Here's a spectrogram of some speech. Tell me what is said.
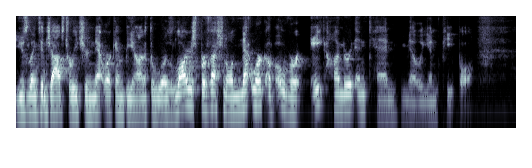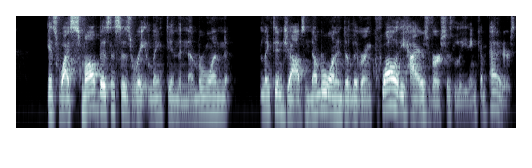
Use LinkedIn jobs to reach your network and beyond at the world's largest professional network of over 810 million people. It's why small businesses rate LinkedIn the number one LinkedIn Jobs number one in delivering quality hires versus leading competitors.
